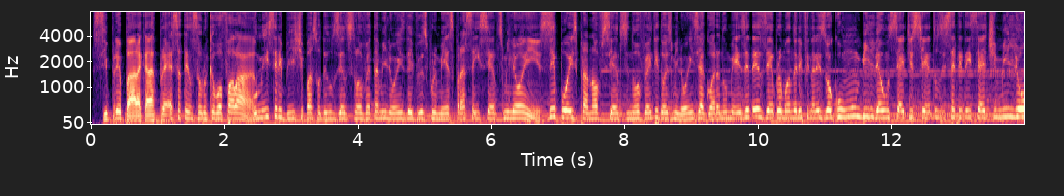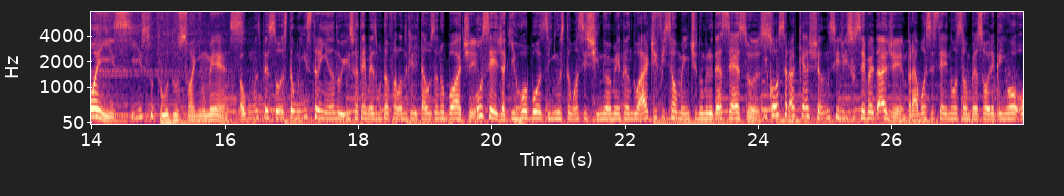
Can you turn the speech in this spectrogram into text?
Se prepara, cara, presta atenção no que eu vou falar. O MrBeast passou de 290 milhões de views por mês para 600 milhões, depois para 992 milhões e agora no mês de dezembro, mano, ele finalizou com 1 bilhão 777 milhões. Isso tudo só em um mês. Algumas pessoas estão estranhando isso, até mesmo estão falando que ele tá usando bot. Ou seja, que robozinhos estão assistindo e aumentando artificialmente o número de acessos. E qual será que é a chance disso ser verdade? Para vocês terem noção, pessoal, ele ganhou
